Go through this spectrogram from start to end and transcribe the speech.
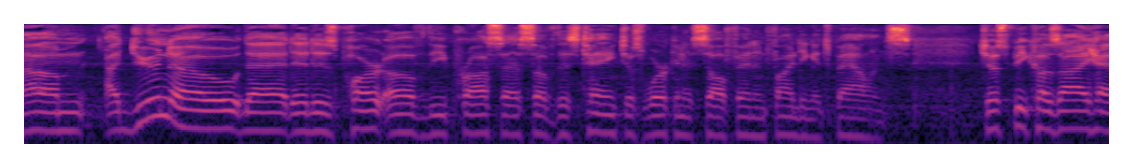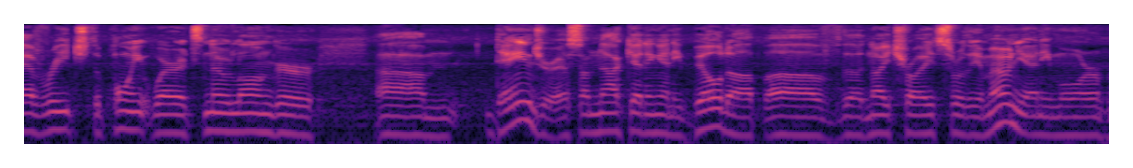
Um, I do know that it is part of the process of this tank just working itself in and finding its balance. Just because I have reached the point where it's no longer um, dangerous, I'm not getting any buildup of the nitrites or the ammonia anymore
